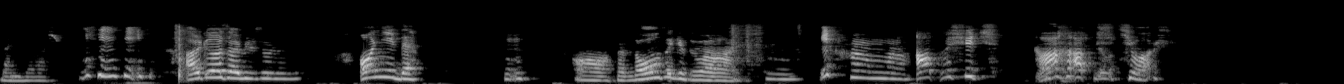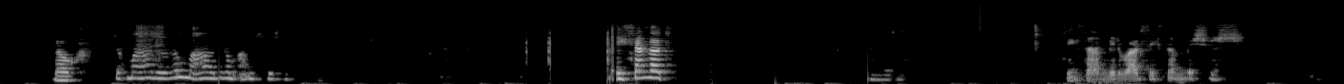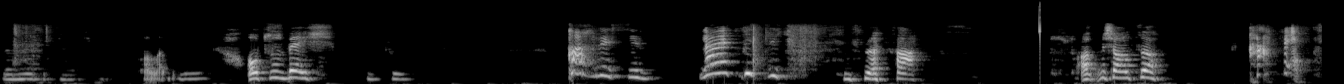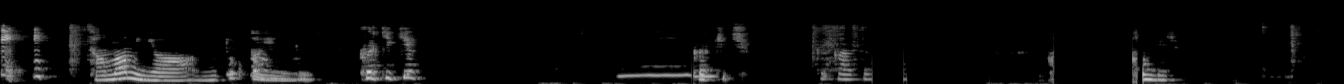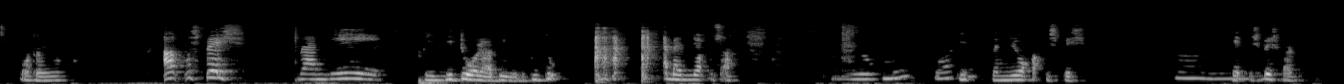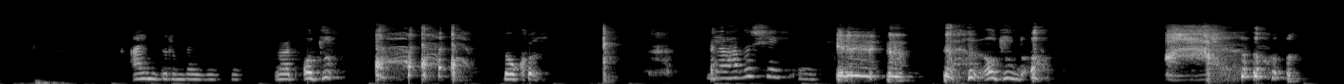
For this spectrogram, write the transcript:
Bende var. Arkadaşlar bir sorun. 17. Aa sende 18 var. Hmm. İlhamam. 63. Ah 62 var. Yok. Çok mağdurum mağdurum 65. 84. 81 var. 85 var. Yapacağım? Olabilir. 35. Kahretsin. Lanet pislik. 66. tamam ya. Nutuk da indi. 42. 43. 46. 11. O da yok. 65. Ben değil. Belli de olabilir. Bir de... ben yokmuş. ah. Yok mu? Var. Bende yok 65. Hmm. 75 var. Aynı durumdayız. Evet 30. 9. Ya hadi şey. 30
